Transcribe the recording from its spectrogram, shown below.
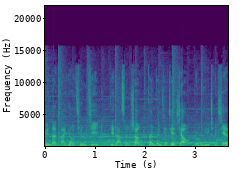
云南白药气雾剂跌打损伤三分就见效，荣誉呈现。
